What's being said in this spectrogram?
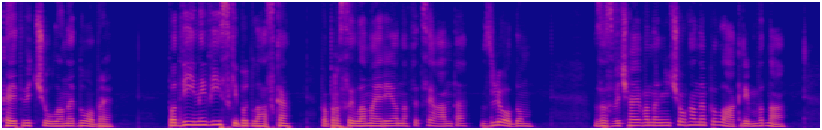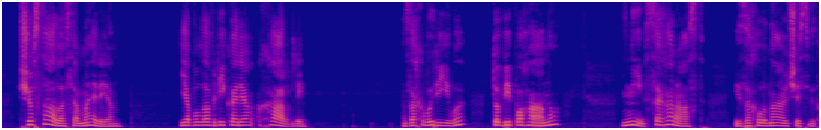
Кейт відчула недобре. Подвійний віскі, будь ласка, попросила Меріан офіціанта з льодом. Зазвичай вона нічого не пила, крім вина. Що сталося, Меріан? Я була в лікаря Харлі. Захворіла? Тобі погано? Ні, все гаразд, і, захлинаючись від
